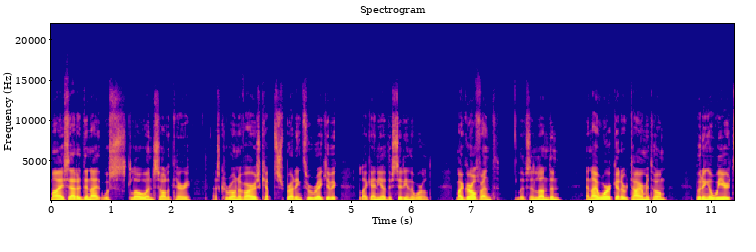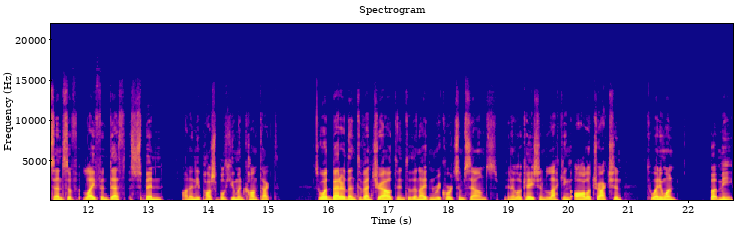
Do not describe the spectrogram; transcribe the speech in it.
My Saturday night was slow and solitary as coronavirus kept spreading through Reykjavik like any other city in the world. My girlfriend lives in London, and I work at a retirement home, putting a weird sense of life and death spin on any possible human contact. So, what better than to venture out into the night and record some sounds in a location lacking all attraction to anyone but me?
